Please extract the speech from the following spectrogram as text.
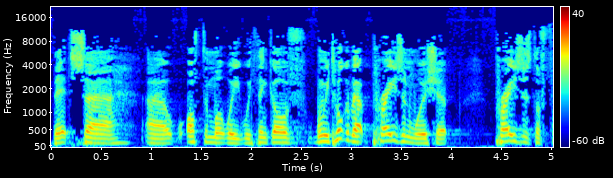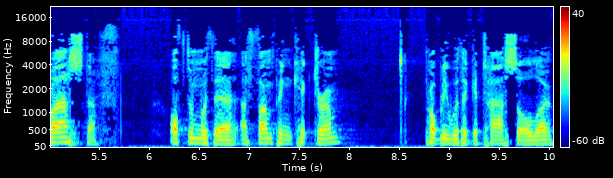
That's uh, uh, often what we, we think of. When we talk about praise and worship, praise is the fast stuff, often with a, a thumping kick drum probably with a guitar solo,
